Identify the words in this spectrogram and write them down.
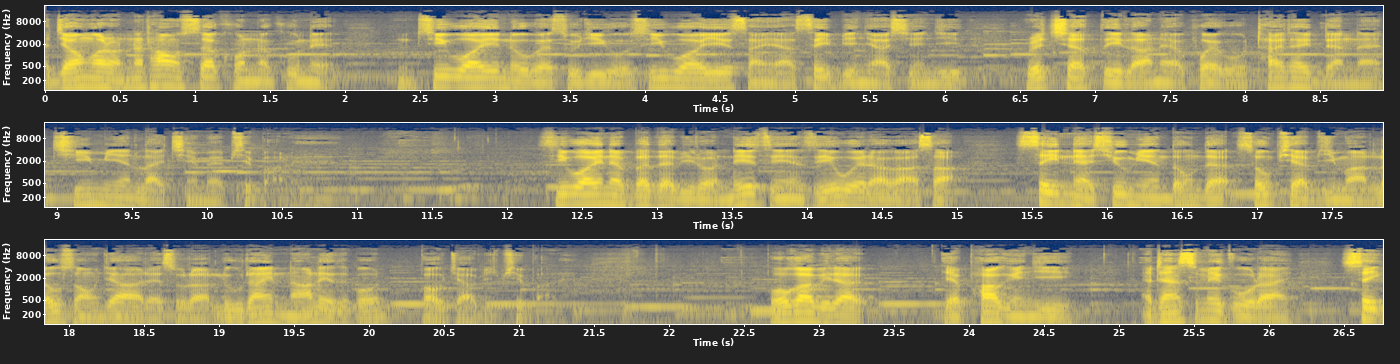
အကြောင်းကတော့2019ခုနှစ်စီးပွားရေးနိုဘယ်ဆုကြီးကိုစီးပွားရေးဆိုင်ရာစိတ်ပညာရှင်ကြီး Richard Thaler နဲ့အဖွဲ့ကိုထိုက်ထိုက်တန်တန်ချီးမြှင့်လိုက်ခြင်းပဲဖြစ်ပါတယ်။စီးပွားရေးနဲ့ပတ်သက်ပြီးတော့နေ့စဉ်ဈေးဝယ်တာကအစစိတ်နဲ့ရှုမြင်သုံးသက်ဆုံးဖြတ်ပြီးမှလှုပ်ဆောင်ကြရတယ်ဆိုတာလူတိုင်းနားလေသဘောပေါက်ကြပြီဖြစ်ပါတယ်။ဘောဂဗေဒရဲ့ဖခင်ကြီးအဒန်စမစ်ကိုယ်တိုင်စိတ်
